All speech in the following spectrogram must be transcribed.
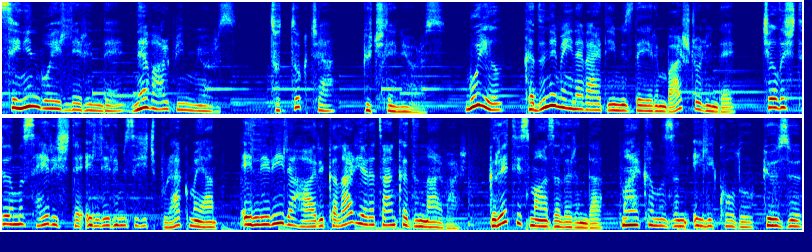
Senin bu ellerinde ne var bilmiyoruz. Tuttukça güçleniyoruz. Bu yıl kadın emeğine verdiğimiz değerin başrolünde çalıştığımız her işte ellerimizi hiç bırakmayan, elleriyle harikalar yaratan kadınlar var. Gratis mağazalarında markamızın eli kolu, gözü,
